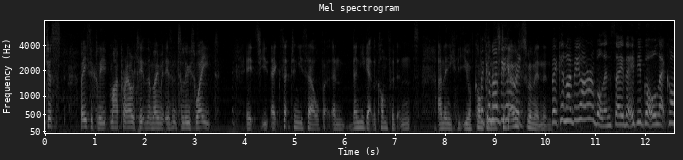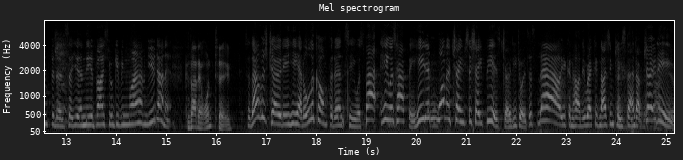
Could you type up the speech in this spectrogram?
Just basically, my priority at the moment isn't to lose weight. It's accepting yourself, and then you get the confidence, and then you, you have But can I confidence to go swimming. And, But can I be horrible and say that if you've got all that confidence that and the advice you're giving, why haven't you done it? Because I don't want to. So that was Jody. He had all the confidence. He was fat. He was happy. He didn't want to change the shape he is. Jody joins us now. You can hardly recognise him. Please stand up, Jody.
